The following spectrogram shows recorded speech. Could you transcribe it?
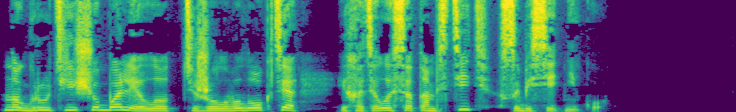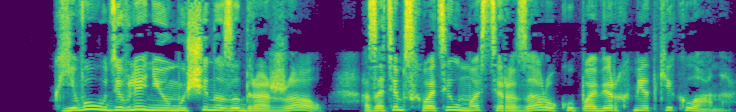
но грудь еще болела от тяжелого локтя, и хотелось отомстить собеседнику. К его удивлению мужчина задрожал, а затем схватил мастера за руку поверх метки клана.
